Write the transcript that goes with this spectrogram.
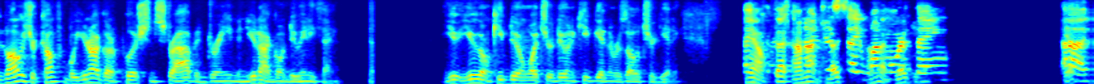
as long as you're comfortable, you're not going to push and strive and dream, and you're not going to do anything. You, you're going to keep doing what you're doing and keep getting the results you're getting. Now, that, I'm not I just say one more judging. thing? Uh,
